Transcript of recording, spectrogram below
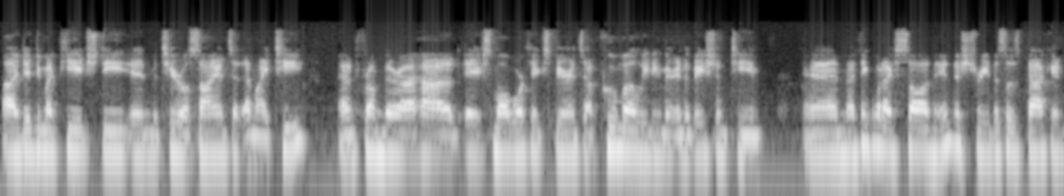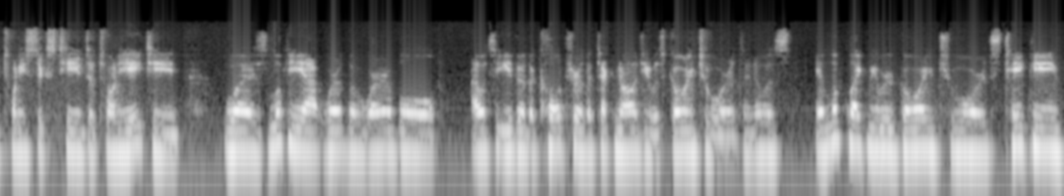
I did do my PhD in material science at MIT. And from there, I had a small working experience at Puma leading their innovation team. And I think what I saw in the industry, this was back in 2016 to 2018, was looking at where the wearable, I would say either the culture or the technology was going towards. And it was, it looked like we were going towards taking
